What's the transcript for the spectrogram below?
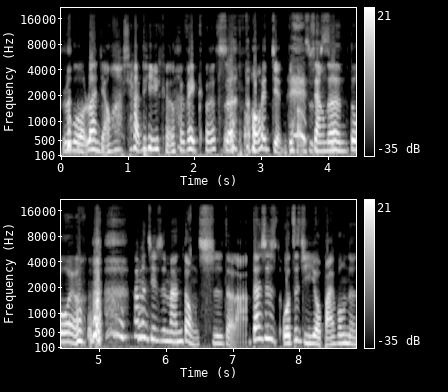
如果乱讲话下地狱可能会被割舌头，会剪掉。想的很多哟。他们其实蛮懂吃的啦，但是我自己有白风的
